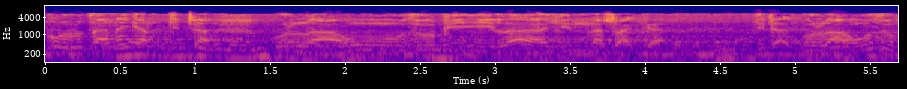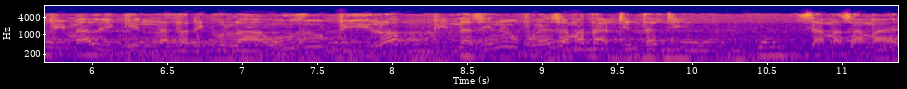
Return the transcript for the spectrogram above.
urutannya kan tidak kulauzu bi ilahin nasaga. Tidak kulauzu bi malikin nas tapi kulauzu bi rabbin nas. Ini hubungannya sama tadi tadi. Sama-sama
